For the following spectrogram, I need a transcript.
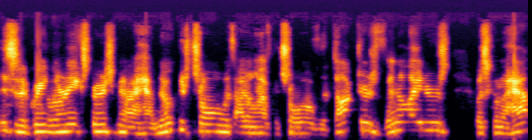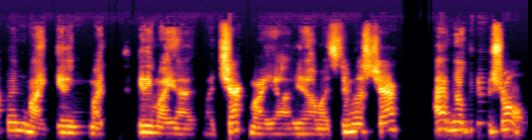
This is a great learning experience for me. I have no control with. I don't have control over the doctors, ventilators. What's going to happen? My getting my getting my uh, my check, my uh, you know my stimulus check. I have no control.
